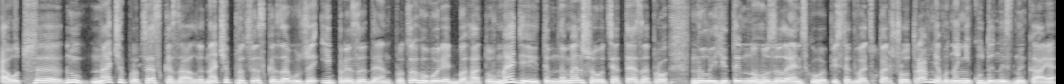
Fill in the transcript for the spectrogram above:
А от е, ну, наче про це сказали, наче про це сказав уже і президент. Про це говорять багато в медіа, і тим не менше, оця теза про нелегітимного Зеленського після 21 травня вона нікуди не зникає.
